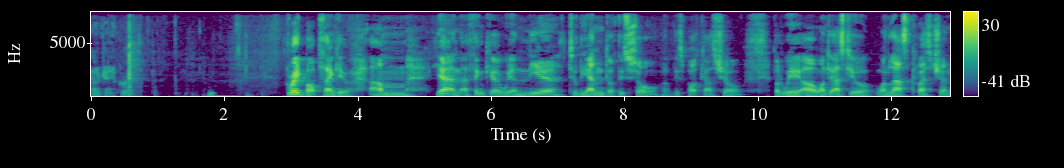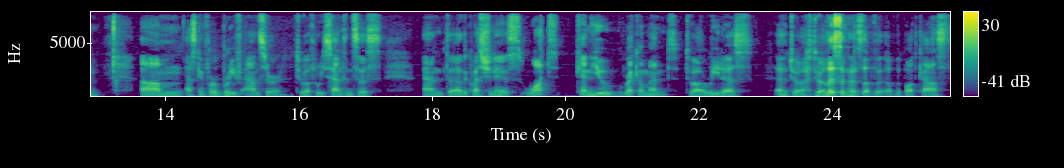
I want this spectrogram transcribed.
Okay. Great. Great, Bob. Thank you. Um, yeah, and I think uh, we are near to the end of this show, of this podcast show. But we uh, want to ask you one last question, um, asking for a brief answer, two or three sentences. And uh, the question is what can you recommend to our readers, uh, to, our, to our listeners of the, of the podcast,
